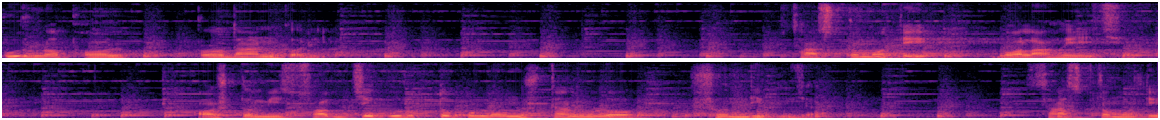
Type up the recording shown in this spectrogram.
পূর্ণ ফল প্রদান করে। শাস্ত্রমতে বলা হয়েছে, অষ্টমীর সবচেয়ে গুরুত্বপূর্ণ অনুষ্ঠান হলো সন্ধি পূজা। শাস্ত্রমতে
